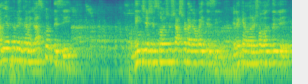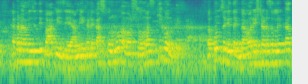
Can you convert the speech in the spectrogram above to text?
আমি এখন এখানে কাজ করতেছি দিন শেষে ছয়শো, সাতশো টাকা পাইতেছি। এটা কি আমার সমাজ দেবে? এখন আমি যদি ভাবি যে আমি এখানে কাজ করব, আমার সমাজ কি বলবে বা কোন চোখে দেখবে? আমার স্ট্যাটাসের কাজ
